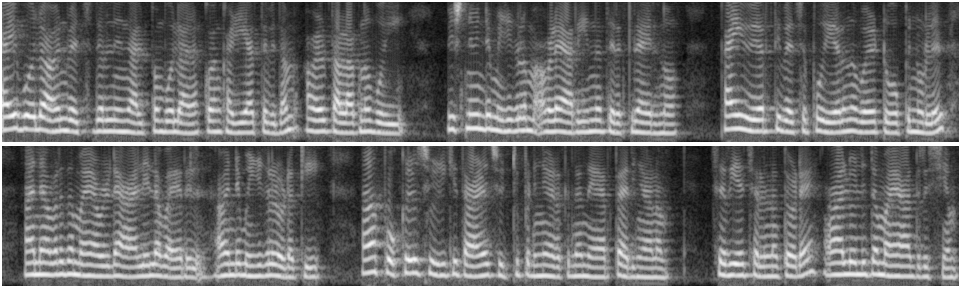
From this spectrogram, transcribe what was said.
കൈ പോലും അവൻ വെച്ചതിൽ നിന്ന് അല്പം പോലും അനക്കുവാൻ കഴിയാത്ത വിധം അവൾ തളർന്നുപോയി വിഷ്ണുവിന്റെ മിഴികളും അവളെ അറിയുന്ന തിരക്കിലായിരുന്നു. കൈ ഉയർത്തി വെച്ചപ്പോൾ ഉയർന്നുപോയ ടോപ്പിനുള്ളിൽ അനവൃതമായ അവളുടെ ആലില വയറിൽ അവന്റെ മിഴികൾ ഉടക്കി. ആ പൊക്കിൾ ചുഴിക്ക് താഴെ ചുറ്റിപ്പിടിഞ്ഞ് കിടക്കുന്ന നേർത്ത അരിഞ്ഞാണം. ചെറിയ ചലനത്തോടെ ആലോലിതമായ ആ ദൃശ്യം.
